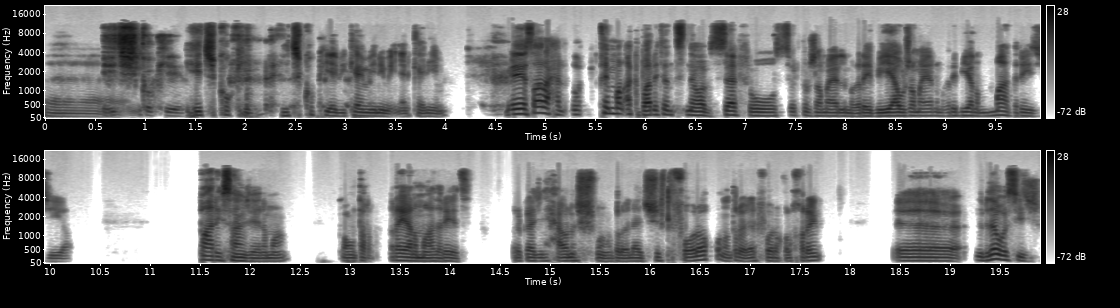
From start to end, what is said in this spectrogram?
آه، هيتشكوكي. هيتشكوكي هيتشكوكي بكامل معنى الكلمة مي صراحة القمة الأكبر اللي تنتسناوها بزاف وسيرتو الجماهير المغربية والجماهير المغربية المدريدية. باريس سان جيرمان contre ريال مدريد. دروك غادي نحاولوا نشوفوا نهضروا على هاد جوج الفروق ونهضروا على الفروق الأخرين. أه نبداو اسيدي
